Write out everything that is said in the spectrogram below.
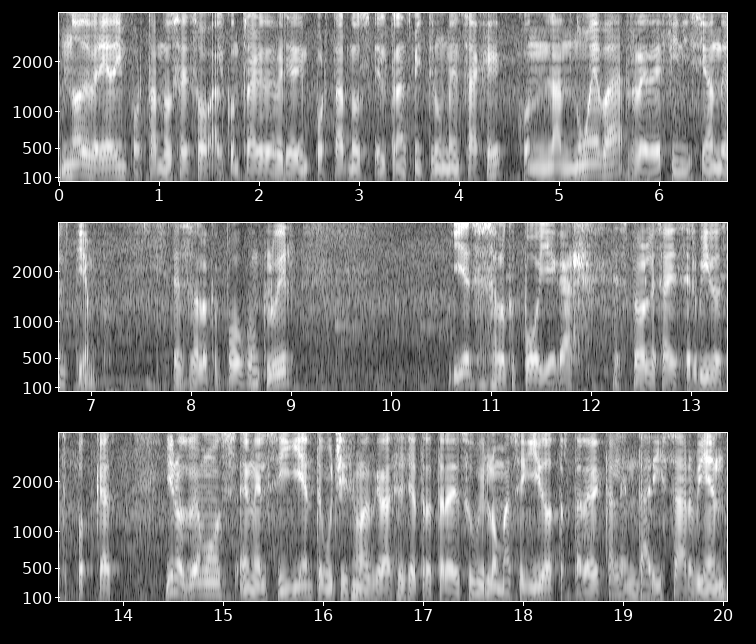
No debería de importarnos eso, al contrario debería de importarnos el transmitir un mensaje con la nueva redefinición del tiempo. Eso es a lo que puedo concluir. Y eso es a lo que puedo llegar. Espero les haya servido este podcast. Y nos vemos en el siguiente. Muchísimas gracias. Ya trataré de subirlo más seguido. Trataré de calendarizar bien.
